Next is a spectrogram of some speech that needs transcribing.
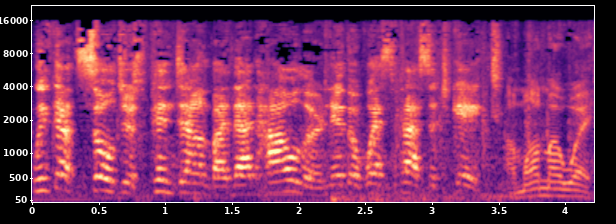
We've got soldiers pinned down by that howler near the West Passage gate. I'm on my way.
